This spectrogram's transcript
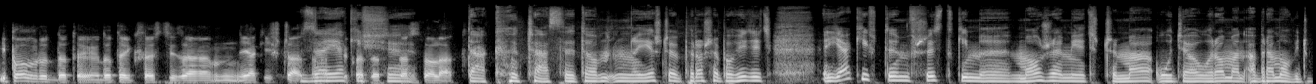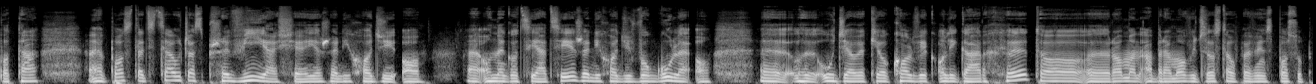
i powrót do tej, do tej kwestii za mm, jakiś czas, za na jakiś, za, za 100 lat. Tak, czas. To mm, jeszcze proszę powiedzieć, jaki w tym wszystkim e, może mieć, czy ma udział Roman Abramowicz, bo ta e, postać cały czas przewija się, jeżeli chodzi o o negocjacje. Jeżeli chodzi w ogóle o e, udział jakiegokolwiek oligarchy, to e, Roman Abramowicz został w pewien sposób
